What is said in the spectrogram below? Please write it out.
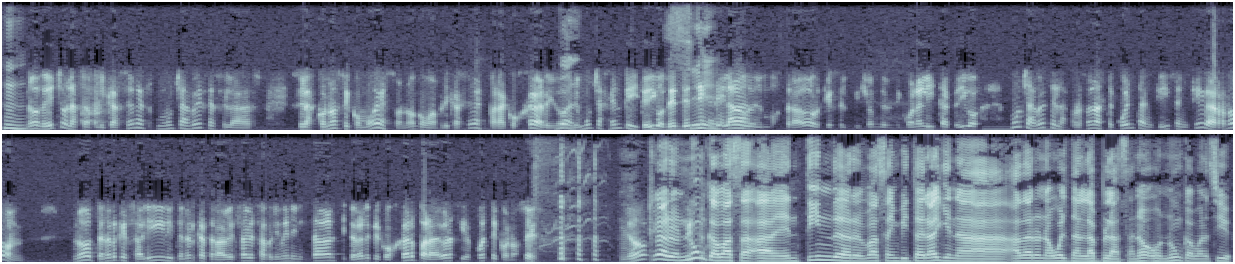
hmm. ¿no? De hecho, las aplicaciones muchas veces se las, se las conoce como eso, ¿no? Como aplicaciones para coger, y donde mucha gente, y te digo, de, desde el lado del mostrador, que es el sillón del psicoanalista, te digo, muchas veces las personas te cuentan que dicen, qué garrón, ¿no? Tener que salir y tener que atravesar esa primera instancia y tener que coger para ver si después te conoces. ¿No? Claro, nunca vas a, en Tinder vas a invitar a alguien a, dar una vuelta en la plaza, ¿no? O nunca van a decir,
